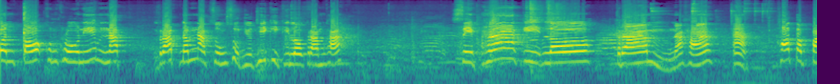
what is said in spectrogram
บนโต๊ะคุณครูนี้นับรับน้ำหนักสูงสุดอยู่ที่กี่กิโลกรัมคะ15 กิโลกรัมนะคะอะข้อต่อไป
